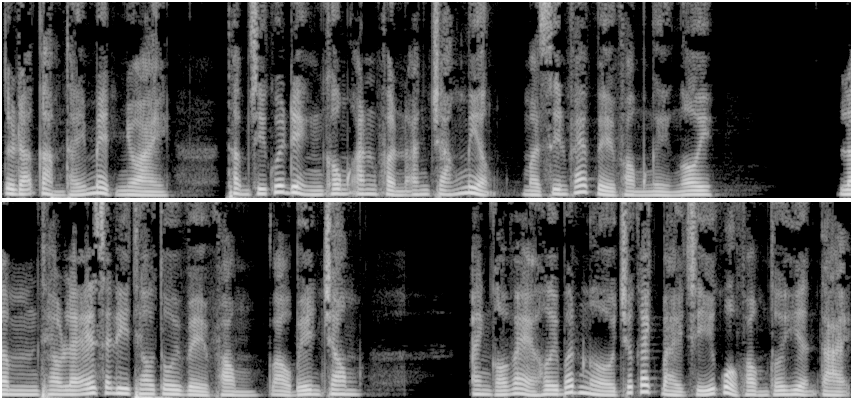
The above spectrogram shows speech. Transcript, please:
tôi đã cảm thấy mệt nhoài, thậm chí quyết định không ăn phần ăn tráng miệng mà xin phép về phòng nghỉ ngơi. Lâm theo lẽ sẽ đi theo tôi về phòng, vào bên trong. Anh có vẻ hơi bất ngờ trước cách bài trí của phòng tôi hiện tại.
